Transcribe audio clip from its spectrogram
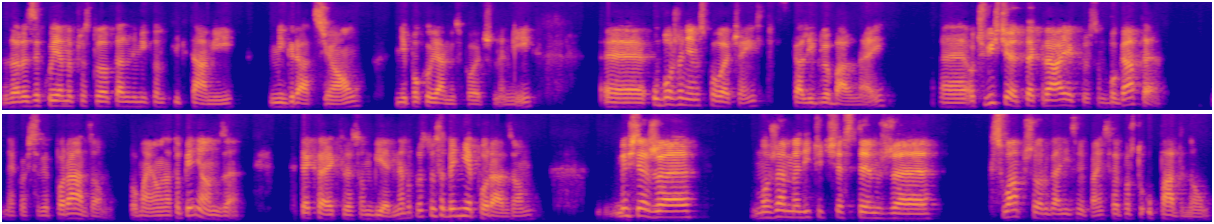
Zaryzykujemy przez to lokalnymi konfliktami, migracją, niepokojami społecznymi, e, ubożeniem społeczeństw w skali globalnej. E, oczywiście te kraje, które są bogate, jakoś sobie poradzą, bo mają na to pieniądze. Te kraje, które są biedne, po prostu sobie nie poradzą. Myślę, że możemy liczyć się z tym, że słabsze organizmy państwa po prostu upadną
